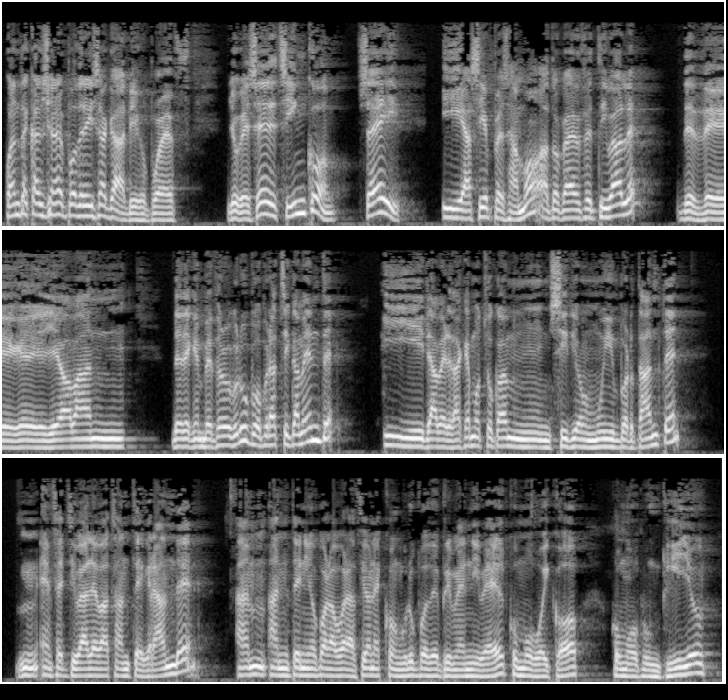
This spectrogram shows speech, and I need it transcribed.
¿cuántas canciones podréis sacar? Digo, pues, yo qué sé, cinco, seis. Y así empezamos a tocar en festivales, desde que llevaban, desde que empezó el grupo prácticamente. Y la verdad que hemos tocado en sitios muy importantes, en festivales bastante grandes. Han, tenido colaboraciones con grupos de primer nivel, como Boicot, como Punquillo,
